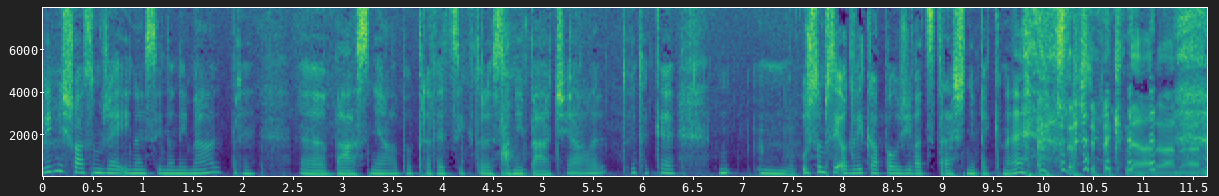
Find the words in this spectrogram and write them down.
vymýšľala som, že aj iné synonymá pre uh, básne alebo pre veci, ktoré sa mi páčia, ale to je také... Um, už som si odvykla používať strašne pekné. strašne pekné, áno, áno, áno.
